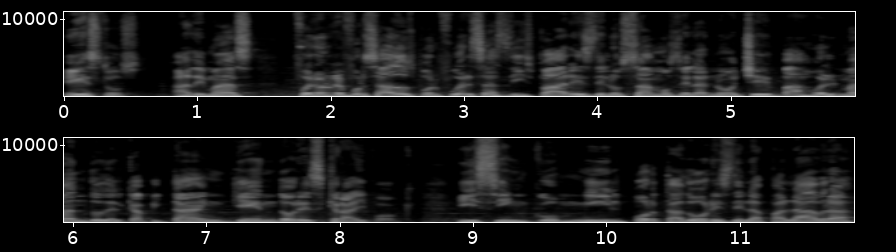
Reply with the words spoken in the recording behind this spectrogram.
Estos, además, fueron reforzados por fuerzas dispares de los amos de la noche bajo el mando del capitán Gendor Skrybok y 5.000 portadores de la palabra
